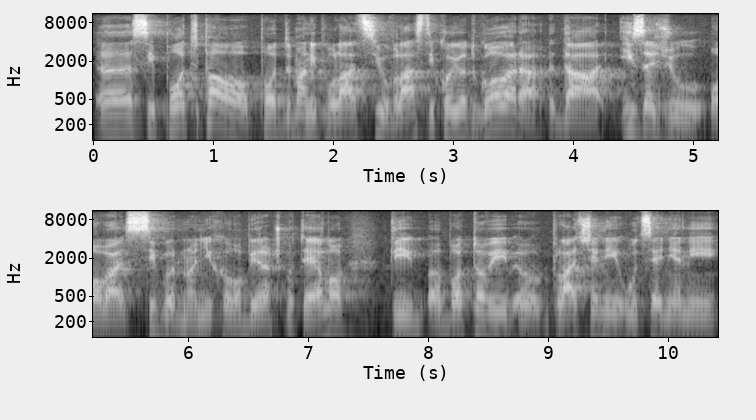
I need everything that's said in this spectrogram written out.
e, si potpao pod manipulaciju vlasti koji odgovara da izađu ova sigurno njihovo biračko telo, ti botovi e, plaćeni, ucenjeni,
